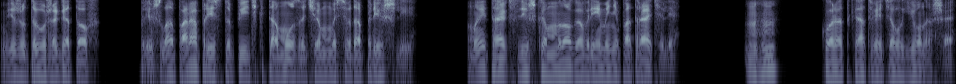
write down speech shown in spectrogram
вижу, ты уже готов. Пришла пора приступить к тому, зачем мы сюда пришли. Мы и так слишком много времени потратили». «Угу», — коротко ответил юноша.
